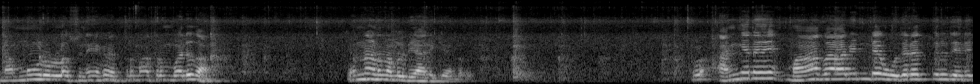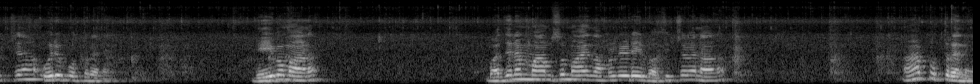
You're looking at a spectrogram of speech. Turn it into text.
നമ്മോടുള്ള സ്നേഹം എത്രമാത്രം വലുതാണ് എന്നാണ് നമ്മൾ ധ്യാനിക്കേണ്ടത്. അപ്പോൾ അങ്ങനെ മാതാവിന്റെ ഉദരത്തിൽ ജനിച്ച ഒരു പുത്രനെ ദൈവമാണ്. വചനം മാംസമായി നമ്മളുടെ ഇടയിൽ വസിച്ചവനാണ്. ആ പുത്രനെ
